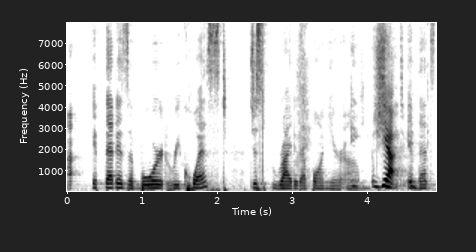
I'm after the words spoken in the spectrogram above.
Uh, If that is a board request, just write it up on your um, sheet, Yeah, and that's,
